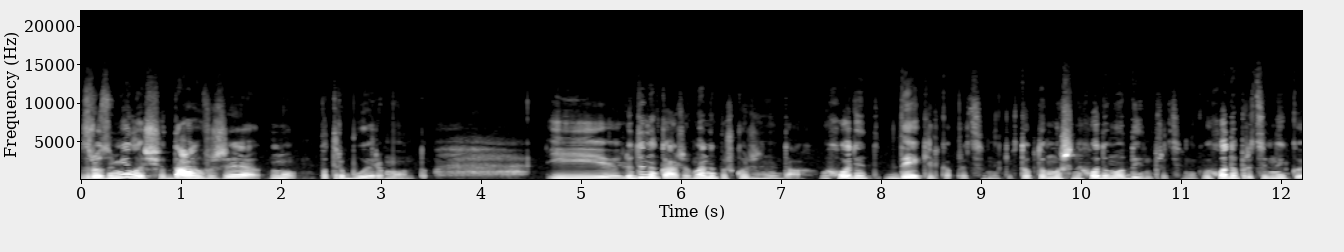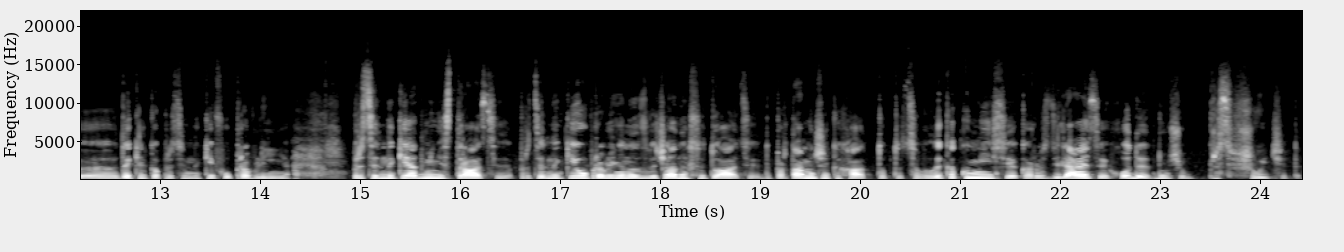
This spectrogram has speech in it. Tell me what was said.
Зрозуміло, що дах вже ну, потребує ремонту. І людина каже: в мене пошкоджений дах. Виходять декілька працівників. Тобто ми ж не ходимо один працівник. Виходить працівник, е, декілька працівників управління, працівники адміністрації, працівники управління надзвичайних ситуацій, департамент ЖКХ. Тобто це велика комісія, яка розділяється і ходить, ну, щоб пришвидшити.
